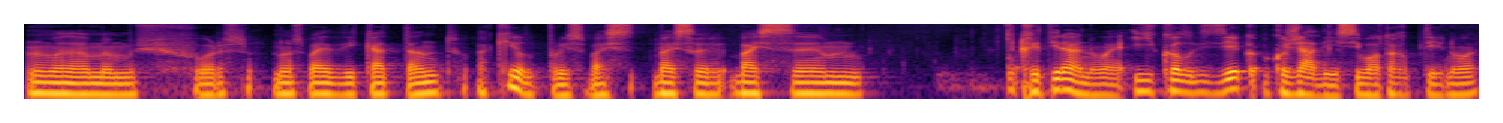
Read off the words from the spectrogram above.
Não vai dar o mesmo esforço, não se vai dedicar tanto àquilo, por isso vai-se vai -se, vai -se, hum, retirar, não é? E o que ele dizia, que eu já disse e volto a repetir, não é?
